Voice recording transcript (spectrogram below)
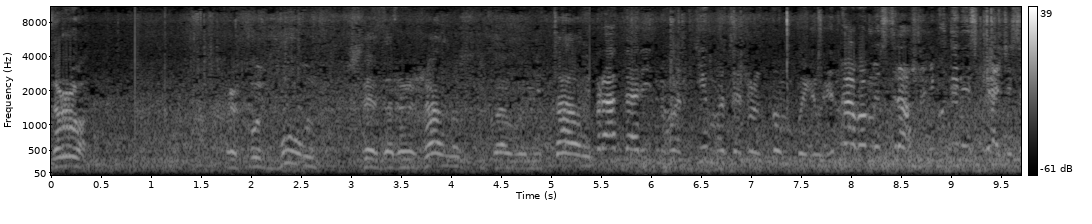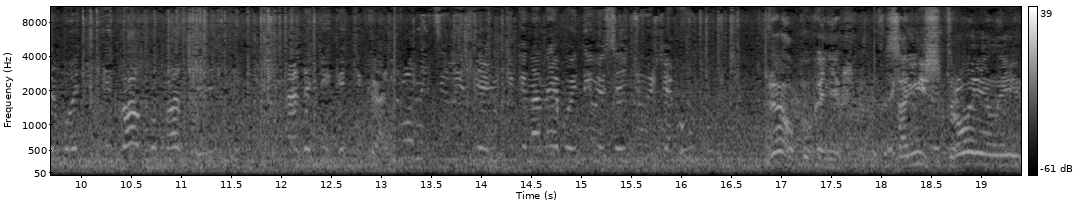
дрон. Приход був, все заряджало, стекла вилітали. брата рідного Діму це ж розбомбили. Травами страшно, нікуди не спрячешся. І в підвал попасти. Треба тільки тікати. Дрони цілий день, тільки на небо і дивишся і чуєш, як гудуть. Жалко, звісно. Самі строїли,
